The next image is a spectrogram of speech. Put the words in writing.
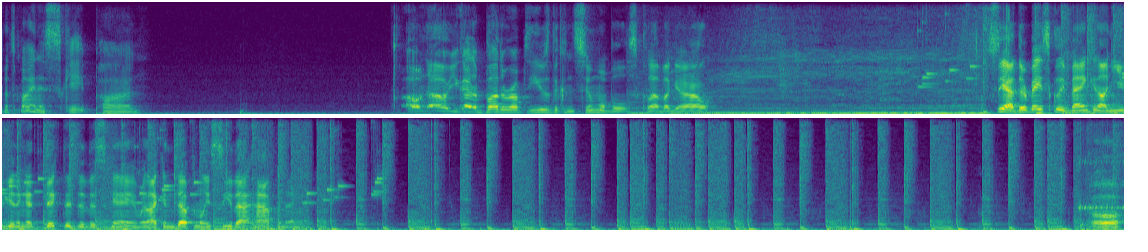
Let's buy an escape pod. Oh no, you gotta butter up to use the consumables, clever girl. So yeah, they're basically banking on you getting addicted to this game, and I can definitely see that happening. Oh,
